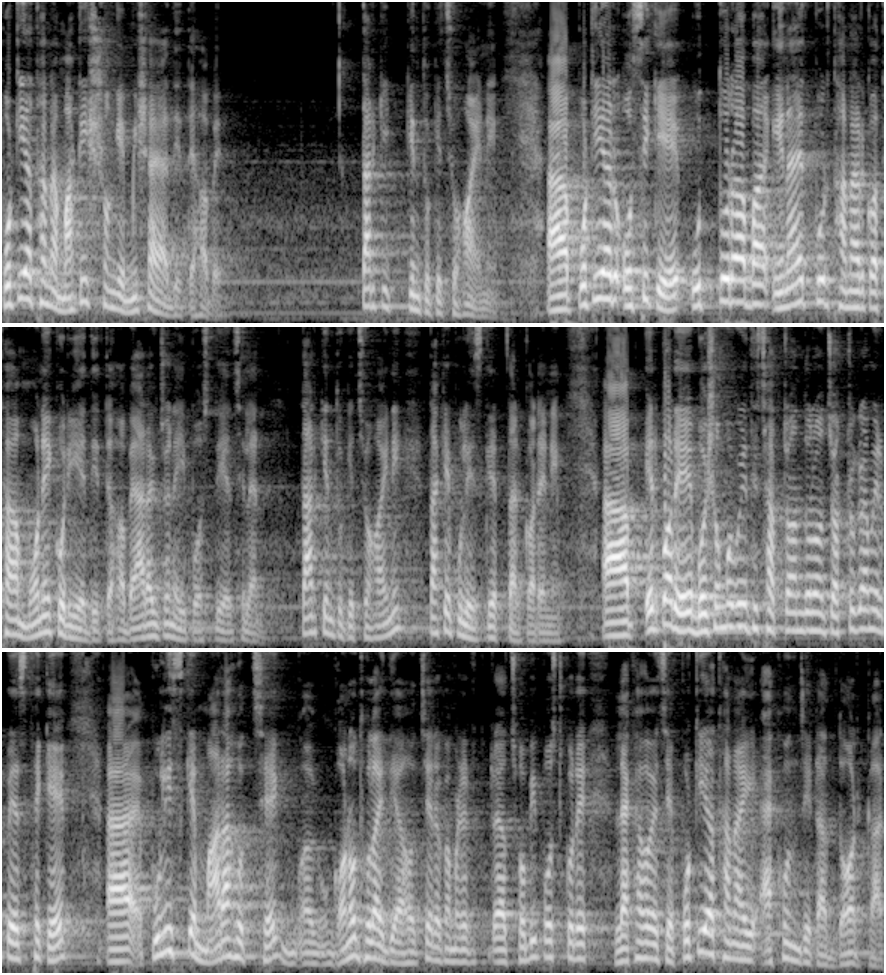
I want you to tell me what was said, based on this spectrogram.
পটিয়া থানা মাটির সঙ্গে মিশায়া দিতে হবে। তার কি কিন্তু কিছু হয়নি। পটিয়ার ওসিকে উত্তরা বা এনায়েতপুর থানার কথা মনে করিয়ে দিতে হবে। আরেকজন এই পোস্ট দিয়েছিলেন। তার কিন্তু কিছু হয়নি, তাকে পুলিশ গ্রেপ্তার করেনি। এরপরে বৈষম্যবিরোধী ছাত্র আন্দোলন চট্টগ্রামের পেজ থেকে পুলিশকে মারা হচ্ছে গণধোলাই দেওয়া হচ্ছে, এরকম একটা ছবি পোস্ট করে লেখা হয়েছে, পটিয়া থানায় এখন যেটা দরকার।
